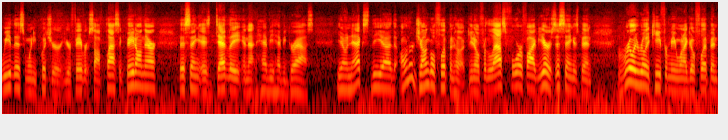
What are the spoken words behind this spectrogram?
weedless when you put your, your favorite soft plastic bait on there. This thing is deadly in that heavy, heavy grass. You know, next, the, uh, the Owner Jungle Flipping Hook. You know, for the last four or five years, this thing has been really, really key for me when I go flipping.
